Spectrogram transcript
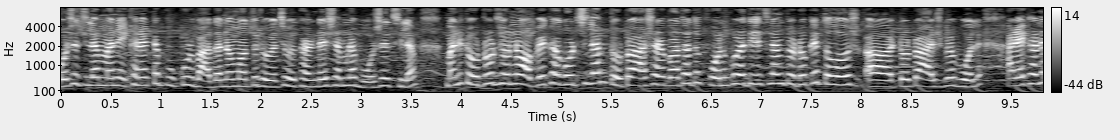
বসেছিলাম। মানে এখানে একটা পুকুর বাঁধানোর মতো রয়েছে ওইখানটা এসে আমরা বসেছিলাম। মানে টোটোর জন্য অপেক্ষা করছিলাম, টোটো আসার কথা তো ফোন করে দিয়েছিলাম টোটোকে, তো টোটো আসবে বলে। আর এখানে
